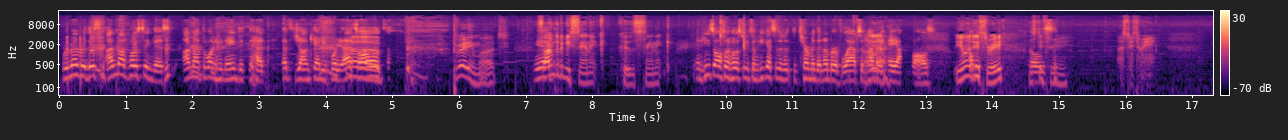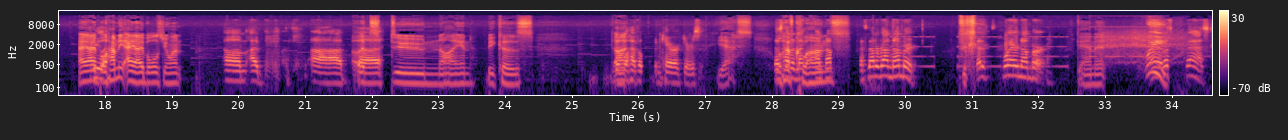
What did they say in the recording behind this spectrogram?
Remember this, I'm not hosting this. I'm not the one who named it that. That's John Candy 40. That's all. Uh, Pretty much. Yeah, So I'm gonna be Sanic, cause Sanic. and he's also hosting, so he gets to determine the number of laps and Oh, how many AI balls. You wanna I'll do three? Let's do three. Let's do three. AI Three ball. How many AI balls do you want? Um, I, uh, uh, Let's do nine because then uh, we'll have 11 characters. yes, That's we'll have not a num- a num- clones. That's not a round number. That is a square number. Damn it. All right, Wait. let's go fast.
